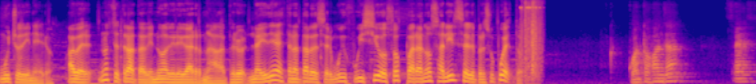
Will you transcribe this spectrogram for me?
mucho dinero. A ver, no se trata de no agregar nada, pero la idea es tratar de ser muy juiciosos para no salirse del presupuesto. ¿Cuántos van ya? Seis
